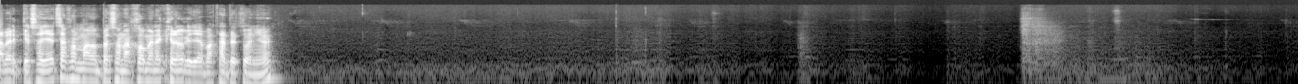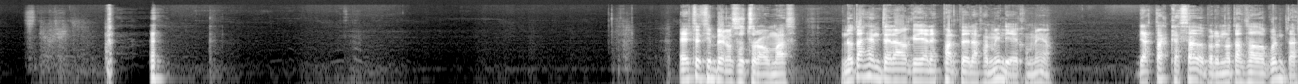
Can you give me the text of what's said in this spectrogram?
A ver, que os hayáis transformado en personas jóvenes creo que ya es bastante sueño, ¿eh? Este siempre con sus traumas. ¿No te has enterado que ya eres parte de la familia, hijo mío? Ya estás casado, pero no te has dado cuenta.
